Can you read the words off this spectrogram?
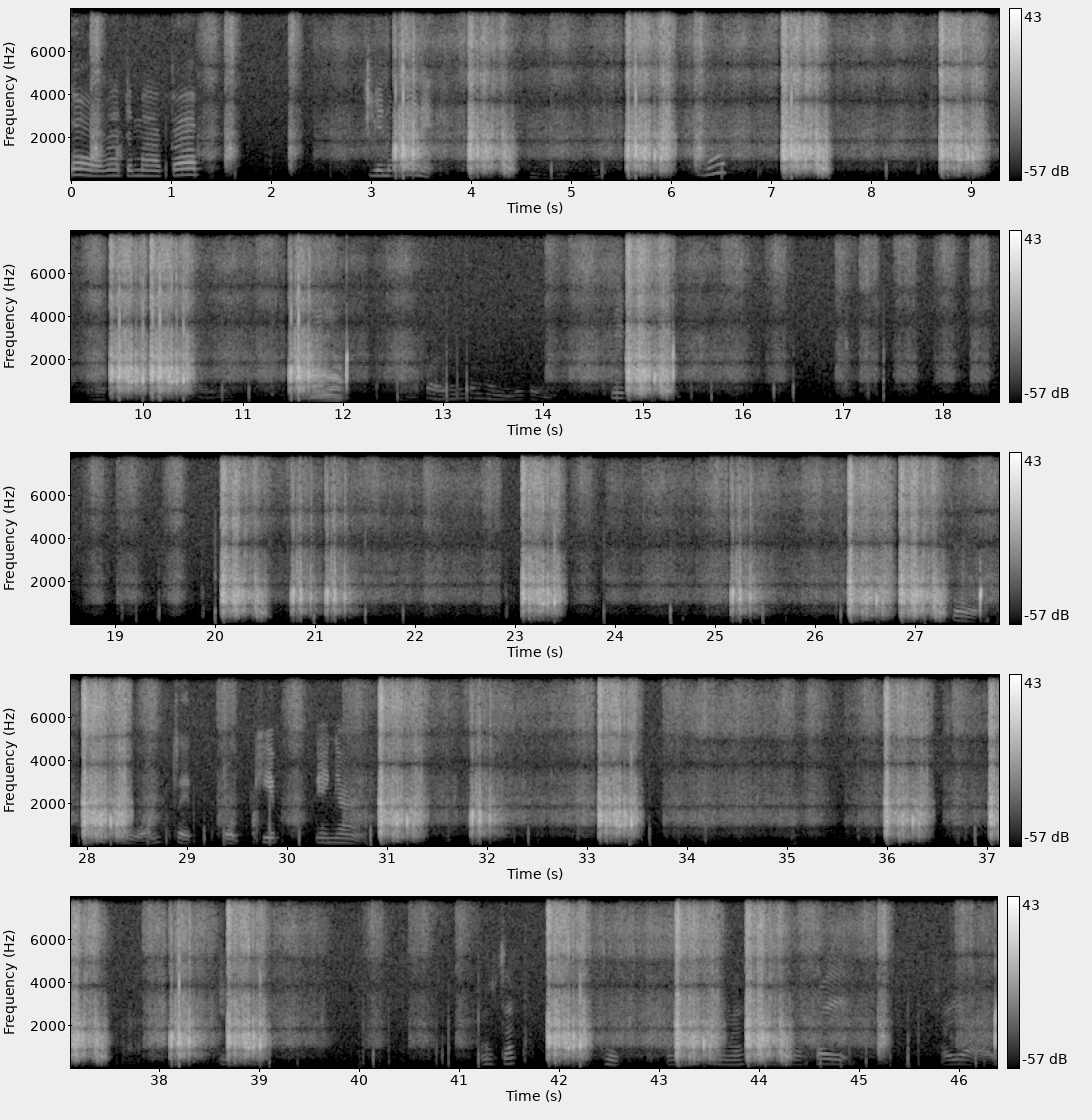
ก็น่าจะมากับเยนน้อยเนี่ยมุด หาไปไม่ต้องให้มันก็ตรง นี่ก็สวน เสร็จจบคลิปง่ายๆเอ๊ะเอาสักหกเอาสักครั้งละสองแล้วค่อยขยาย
